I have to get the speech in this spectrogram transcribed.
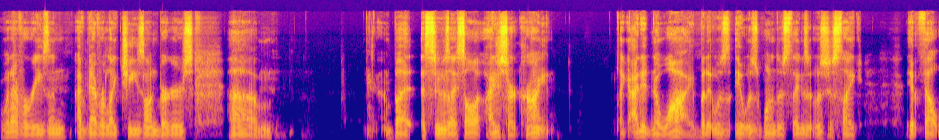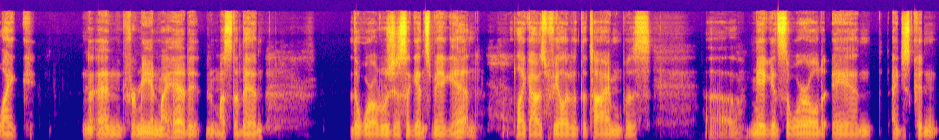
whatever reason, I've never liked cheese on burgers. Um, but as soon as I saw it, I just started crying. Like I didn't know why, but it was it was one of those things. It was just like it felt like, and for me in my head, it must have been the world was just against me again. Like I was feeling at the time was uh, me against the world, and I just couldn't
